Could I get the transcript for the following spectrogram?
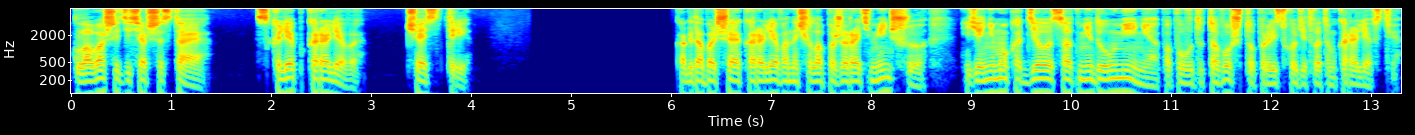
Глава 66. Склеп королевы. Часть 3. Когда Большая Королева начала пожирать меньшую, я не мог отделаться от недоумения по поводу того, что происходит в этом королевстве.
